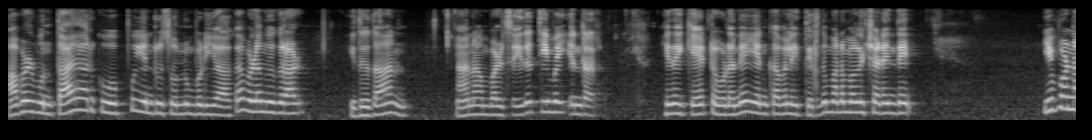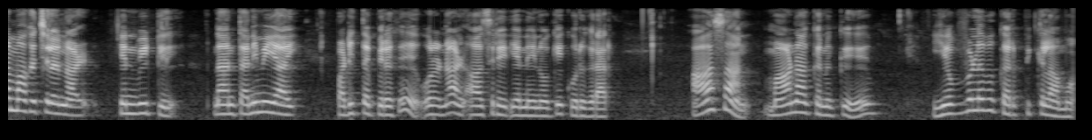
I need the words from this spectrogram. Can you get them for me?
அவள் உன் தாயாருக்கு ஒப்பு என்று சொல்லும்படியாக விளங்குகிறாள். இதுதான் ஞானாம்பாள் செய்த தீமை என்றார். இதை கேட்டவுடனே என் கவலை தீர்ந்து மனமகிழ்ச்சி அடைந்தேன். இவ்வண்ணமாக சில நாள் என் வீட்டில் நான் தனிமையாய் படித்த பிறகு ஒரு நாள் ஆசிரியர் என்னை நோக்கி கூறுகிறார் ஆசான் மாணாக்கனுக்கு எவ்வளவு கற்பிக்கலாமோ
